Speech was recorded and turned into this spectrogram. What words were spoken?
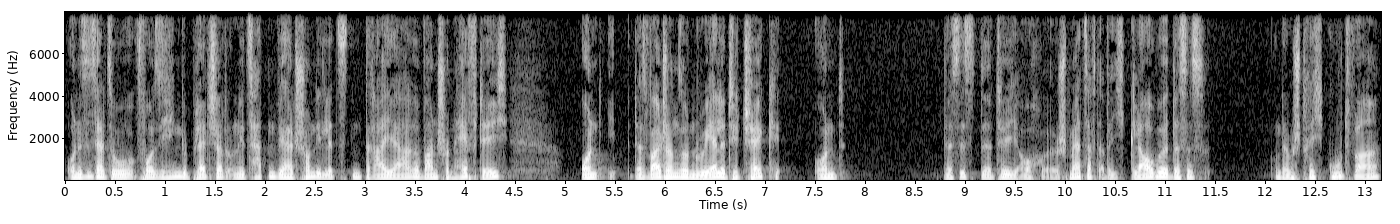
und es ist halt so vor sich hingeplätschert und jetzt hatten wir halt schon die letzten drei Jahre, waren schon heftig und das war schon so ein Reality-Check und das ist natürlich auch äh, schmerzhaft, aber ich glaube, dass es unterm Strich gut war,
